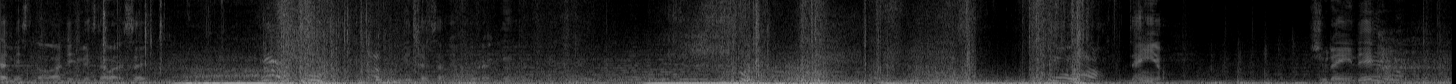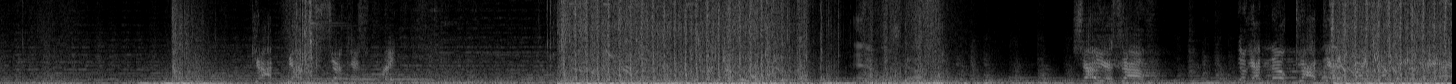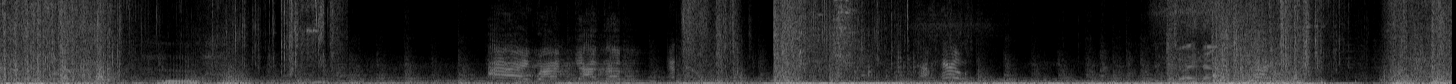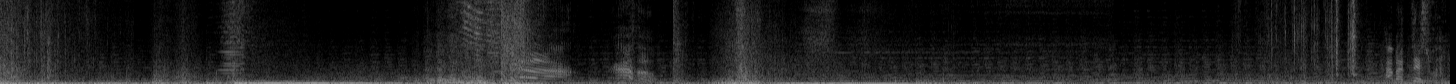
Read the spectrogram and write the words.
I miss? Oh, I didn't miss. I was about to say. Bitch ass out here for that gun. Damn. Sure they ain't dead? Goddamn circus freak! Damn, let's go. Show yourself! You got no goddamn right This one.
